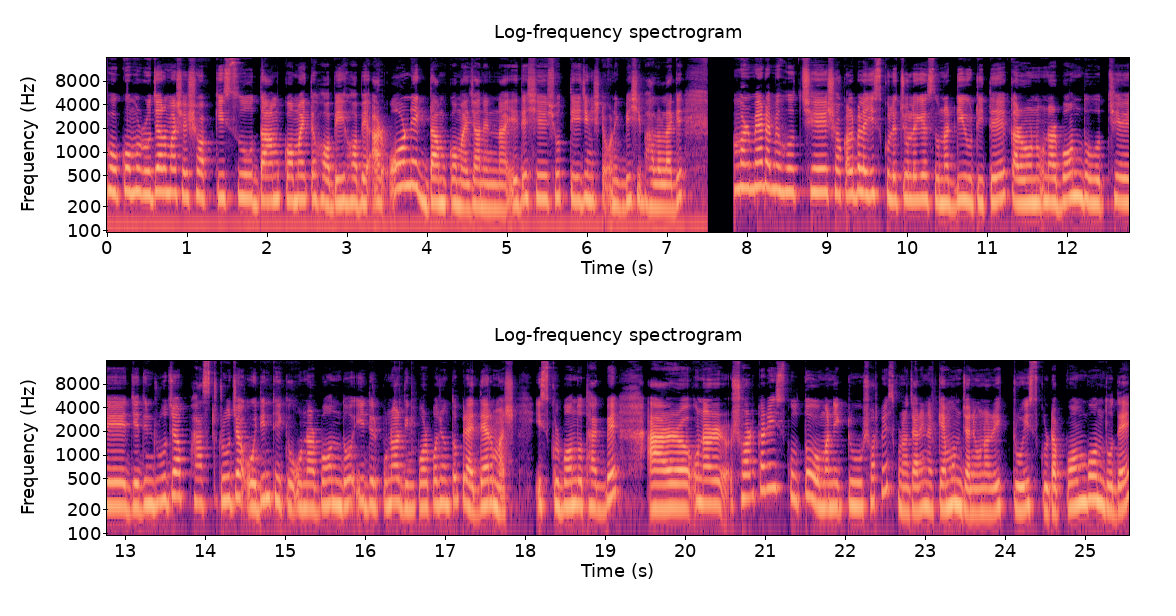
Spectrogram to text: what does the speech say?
হুকুম, রোজার মাসে সব কিছু দাম কমাইতে হবেই হবে। আর অনেক দাম কমায়, জানেন না? এদেশে সত্যি এই জিনিসটা অনেক বেশি ভালো লাগে। ম্যাডামে হচ্ছে সকালবেলা স্কুলে চলে গেছে ওনার ডিউটিতে, কারণ ওনার বন্ধ হচ্ছে যেদিন রোজা ফার্স্ট রোজা, ওই দিন থেকে ওনার বন্ধ। ঈদের পনেরো দিন পর পর্যন্ত প্রায় দেড় মাস স্কুল বন্ধ থাকবে। আর ওনার সরকারি স্কুল তো মানে একটু, সরকারি স্কুল না, জানি না কেমন জানি ওনার একটু স্কুলটা কম বন্ধ দেয়।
